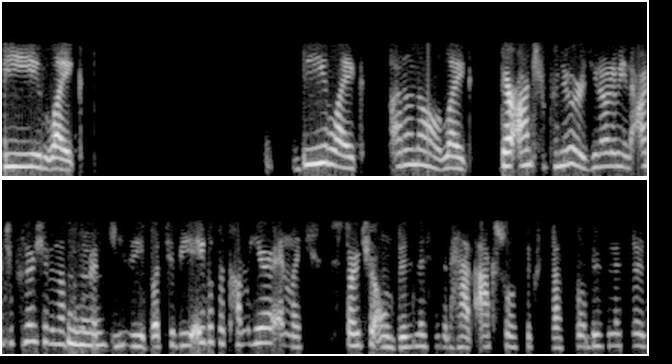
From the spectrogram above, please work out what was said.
be like be like I don't know, like they're entrepreneurs, you know what I mean? Entrepreneurship is not something mm-hmm. that's easy, but to be able to come here and like start your own businesses and have actual successful businesses,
